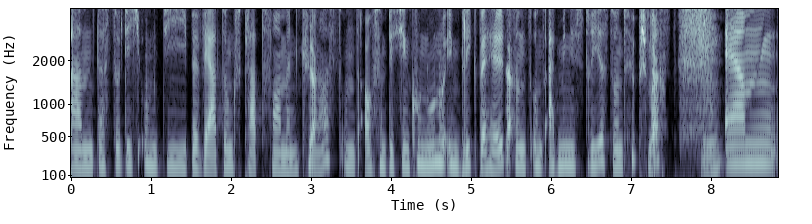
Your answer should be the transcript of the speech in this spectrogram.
ähm, dass du dich um die Bewertungsplattformen kümmerst ja. und auch so ein bisschen Kununu im Blick behältst ja. und, und administrierst und hübsch ja. machst. Mhm. Ähm,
